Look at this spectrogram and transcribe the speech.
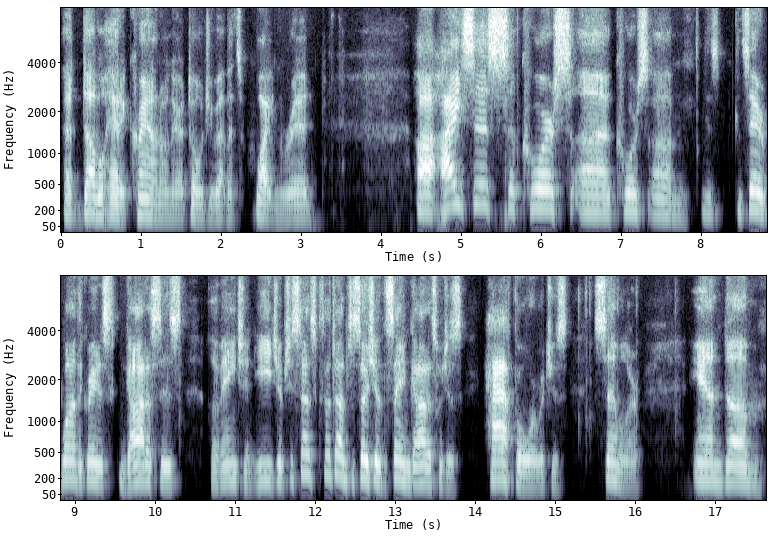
that double-headed crown on there I told you about that's white and red. Uh, Isis, of course, uh, of course, um, is considered one of the greatest goddesses of ancient Egypt. She's sometimes associated with the same goddess, which is Hathor, which is similar. And um,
